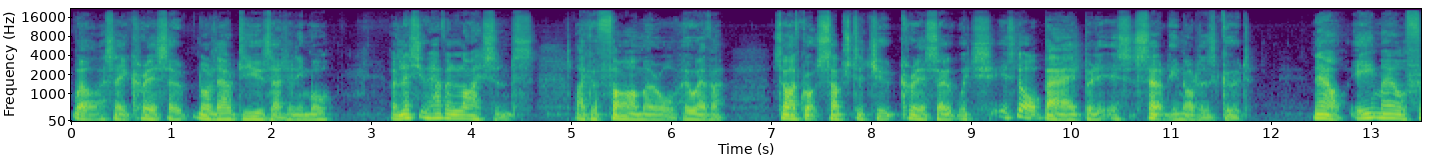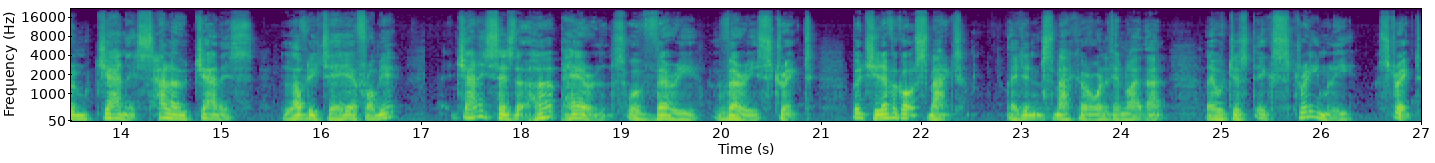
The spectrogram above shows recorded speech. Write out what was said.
Well, I say creosote, not allowed to use that anymore. Unless you have a license, like a farmer or whoever. So I've got substitute creosote, which is not bad, but it is certainly not as good. Now, email from Janice. Hello, Janice. Lovely to hear from you. Janice says that her parents were very, very strict, but she never got smacked. They didn't smack her or anything like that. They were just extremely strict.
